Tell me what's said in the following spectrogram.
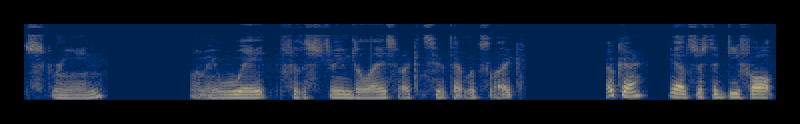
screen. For the stream delay so I can see what that looks like. Okay. Yeah, it's just a default,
